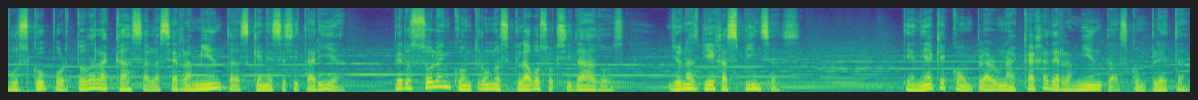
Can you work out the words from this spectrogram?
Buscó por toda la casa las herramientas que necesitaría, pero solo encontró unos clavos oxidados y unas viejas pinzas. Tenía que comprar una caja de herramientas completa.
